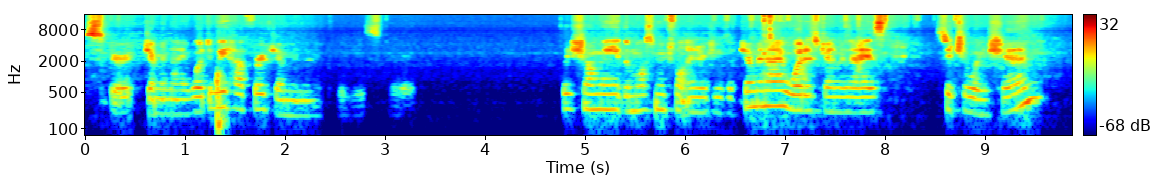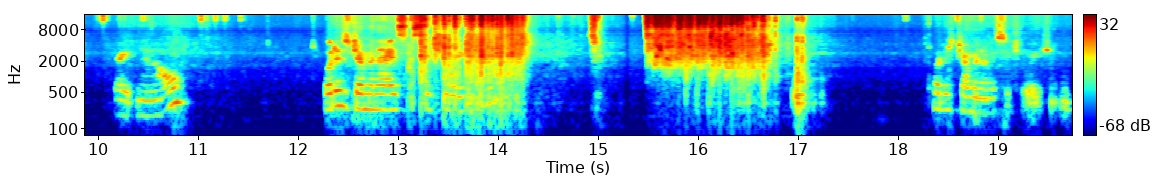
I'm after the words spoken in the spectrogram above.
Spirit Gemini. What do we have for Gemini, please? Please show me the most mutual energies of Gemini. What is Gemini's situation right now? What is Gemini's situation? What is Gemini's situation?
